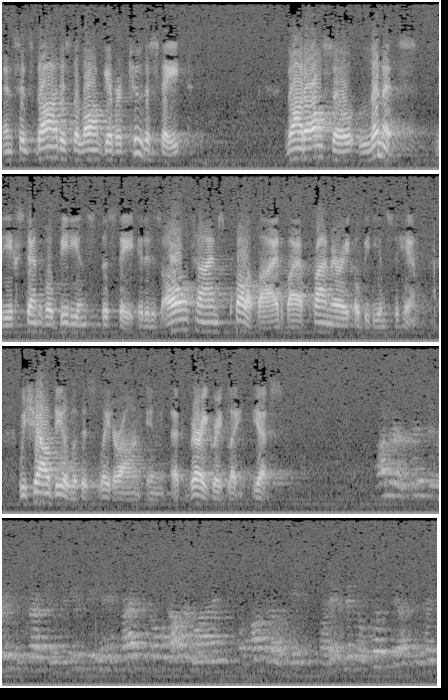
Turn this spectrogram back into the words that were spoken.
And since God is the lawgiver to the state, God also limits the extent of obedience to the state. It is all times qualified by a primary obedience to Him. We shall deal with this later on in at very great length. Yes. Under Christian Reconstruction, do you see any practical outline or possibility or individual footsteps in which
